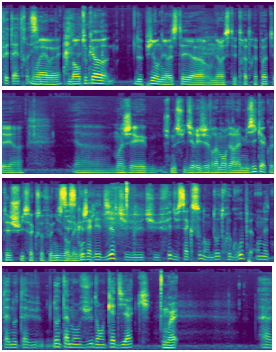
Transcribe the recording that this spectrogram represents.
Peut-être aussi. Ouais, ouais. Bah, en tout cas, depuis, on est resté, euh, on est resté très très potes et. Euh, euh, moi, je me suis dirigé vraiment vers la musique. À côté, je suis saxophoniste dans des groupes. C'est ce que j'allais dire. Tu, tu, fais du saxo dans d'autres groupes. On t'a notamment vu dans Cadillac. Ouais. Euh,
